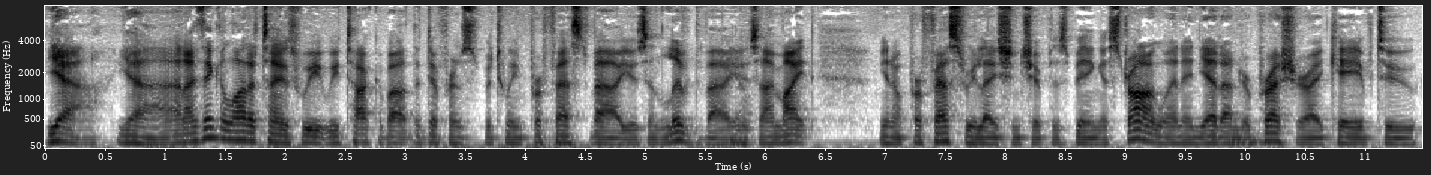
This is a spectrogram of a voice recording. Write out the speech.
Yeah, yeah. And I think a lot of times we, we talk about the difference between professed values and lived values. Yeah. I might you know, profess relationship as being a strong one, and yet under mm-hmm. pressure I cave to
